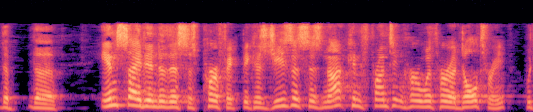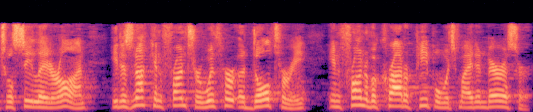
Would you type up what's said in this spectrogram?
the, the insight into this is perfect because Jesus is not confronting her with her adultery, which we'll see later on. He does not confront her with her adultery in front of a crowd of people which might embarrass her.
